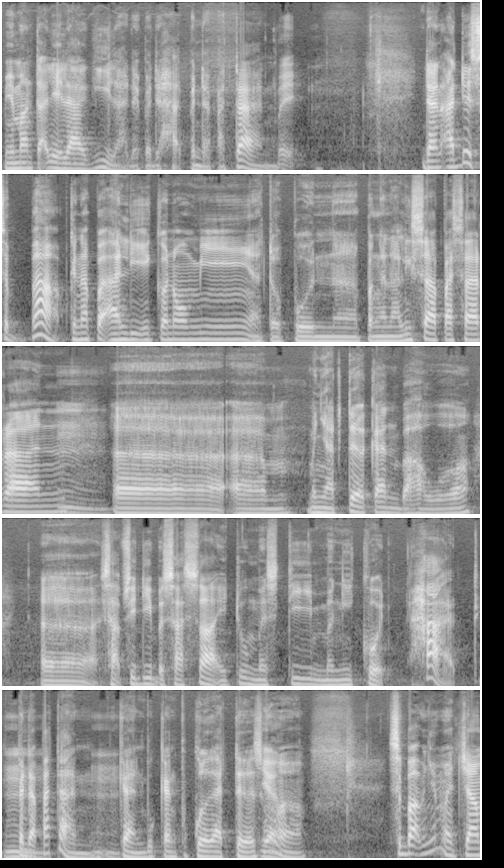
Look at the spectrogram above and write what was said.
memang tak boleh lagi lah daripada had pendapatan. Baik. Dan ada sebab kenapa ahli ekonomi ataupun uh, penganalisa pasaran hmm. uh, um, menyatakan bahawa uh, subsidi bersasar itu mesti mengikut had hmm. pendapatan hmm. kan bukan pukul rata semua. Yeah. Sebabnya macam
